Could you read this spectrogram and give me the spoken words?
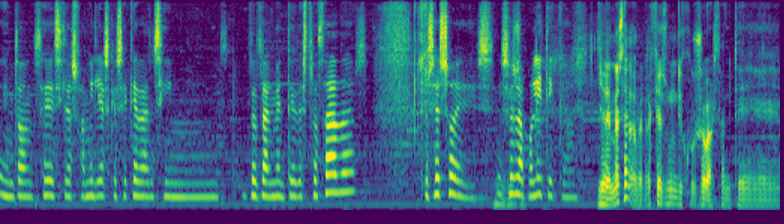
entonces y las familias que se quedan sin totalmente destrozadas, pues eso es, eso es la política. Y además la verdad es que es un discurso bastante,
